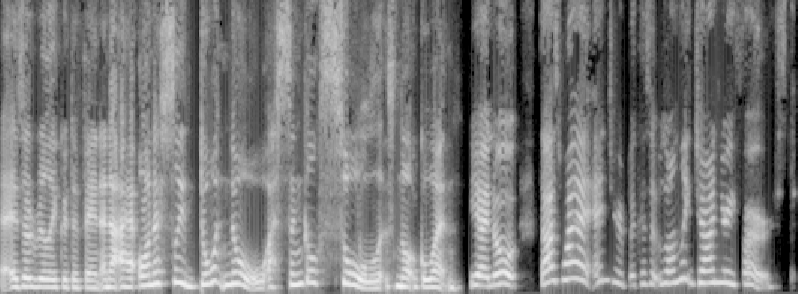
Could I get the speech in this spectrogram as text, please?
It is a really good event, and I honestly don't know a single soul that's not going. Yeah, I know. That's why I entered because it was on like January first. It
